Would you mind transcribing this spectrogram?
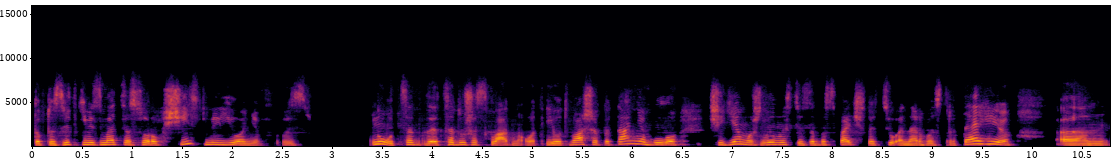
Тобто, звідки візьметься 46 мільйонів? Ну, це, це дуже складно. От і от ваше питання було: чи є можливості забезпечити цю енергостратегію? Ем,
